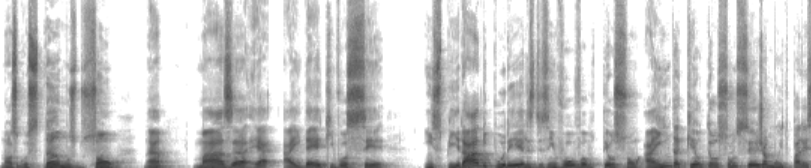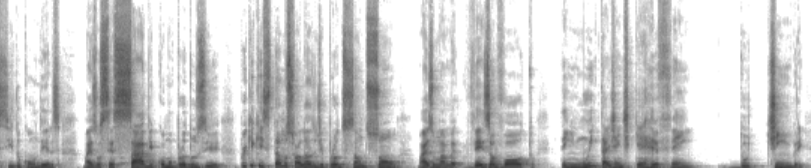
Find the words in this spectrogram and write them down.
nós gostamos do som, né, mas a, é, a ideia é que você inspirado por eles, desenvolva o teu som, ainda que o teu som seja muito parecido com o deles, mas você sabe como produzir. Por que, que estamos falando de produção de som? Mais uma vez eu volto. Tem muita gente que é refém do timbre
